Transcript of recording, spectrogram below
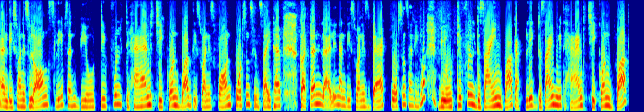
And this one is long sleeves and beautiful hand chikan work this one is front portions inside have cotton lining and this one is back portions and you know beautiful design work applique design with hand chikan work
